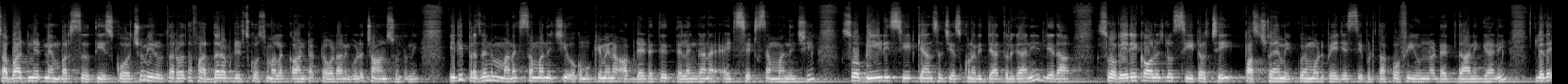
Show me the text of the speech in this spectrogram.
సబార్డినేట్ నెంబర్స్ తీసుకోవచ్చు. మీరు తర్వాత ఫర్దర్ అప్డేట్స్ కోసం వాళ్ళకి కాంటాక్ట్ అవ్వడానికి కూడా ఛాన్స్ ఉంటుంది. ఇది ప్రజెంట్ మనకు సంబంధించి ఒక ముఖ్యమైన అప్డేట్ అయితే తెలంగాణ ఎయిట్ సెట్కి సంబంధించి. సో బీఈడీ సీట్ క్యాన్సిల్ చేసుకున్న విద్యార్థులు కానీ లేదా సో వేరే కాలేజ్లో సీట్ వచ్చి ఫస్ట్ టైం ఎక్కువ అమౌంట్ పే చేసి ఇప్పుడు తక్కువ ఫీ ఉన్నట్టయితే దానికి కానీ లేదా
